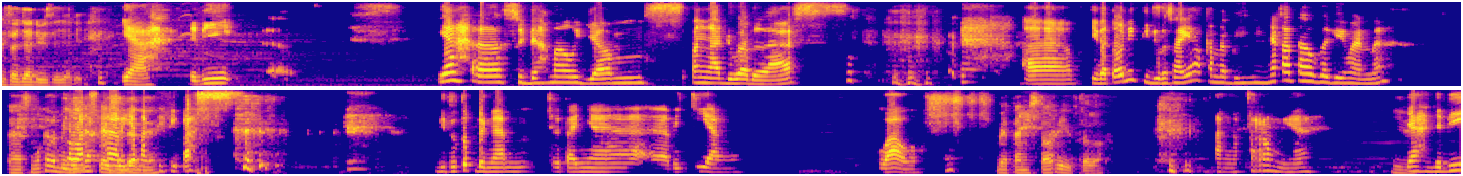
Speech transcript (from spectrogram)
Bisa jadi, bisa jadi. Ya, jadi eh, ya eh, sudah mau jam setengah dua belas. Eh, tidak tahu nih tidur saya akan lebih nyenyak atau bagaimana Nah, semoga lebih setelah nyenyak ya seharian Zidan ya. aktivitas. Ditutup dengan ceritanya Ricky yang wow Bedtime story itu loh. sangat serem ya. Iya. Ya jadi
